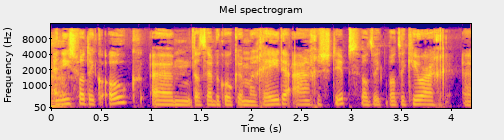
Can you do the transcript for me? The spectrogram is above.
En iets wat ik ook, ehm, dat heb ik ook in mijn reden aangestipt, wat ik, wat ik heel erg eh,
